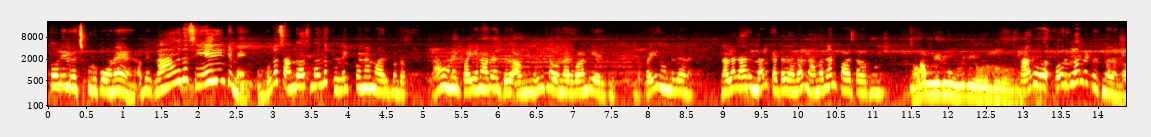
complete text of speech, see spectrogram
தொழில் வச்சு கொடுக்கணும் அப்படின்னு. நாங்க தான் சரின்ட்டுமே. உங்கள சந்தோஷமா இருந்தா பிள்ளைக்கு பண்ணா மாறி பண்றோம். நான் உனக்கு பையனாவே இருக்கு. அவங்க வீட்டுல ஒன்னாரு குழந்தையா இருக்கு. அந்த பையன் ஒன்று தானே நல்லதா இருந்தாலும் கெட்டதா இருந்தாலும் நம்ம தான் பார்த்தாகணும். அவங்க வீட்டுக்கு உங்க வீட்டுக்கு எவ்வளோ தூரம் அது ஒரு- ஒரு கிலோமீட்டர் இருக்குமாதாங்க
